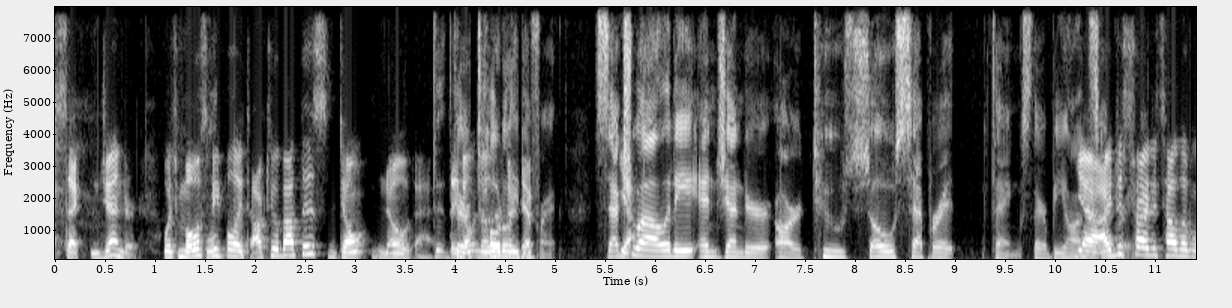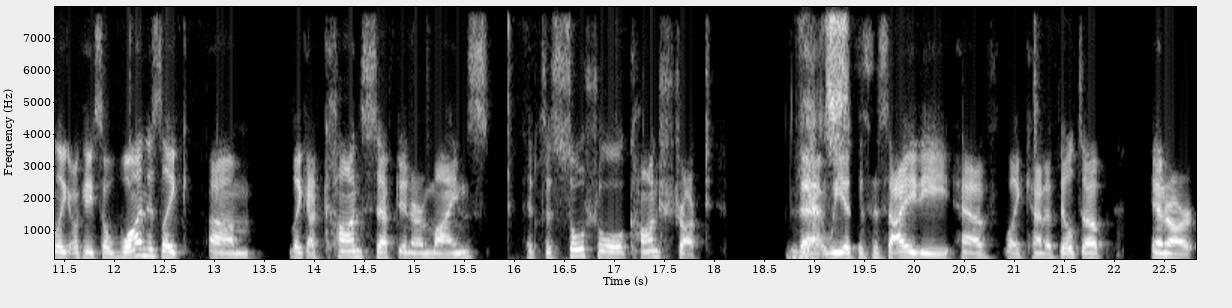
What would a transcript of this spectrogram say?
sex and gender, which most people I talk to about this don't know that. Th- They They're don't know totally they're different. Sexuality and gender are two so separate things. They're beyond. Yeah, I just try to tell them like, okay, so one is like um like a concept in our minds. It's a social construct that we as a society have like kind of built up in our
